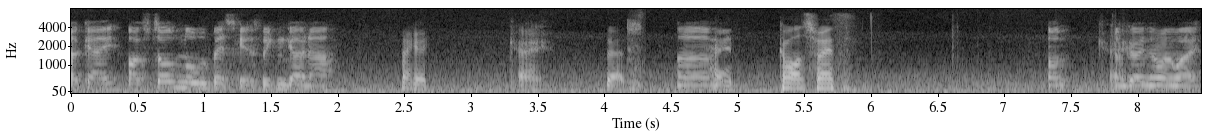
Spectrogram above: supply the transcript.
Okay, I've stolen all the biscuits. We can go now. Okay. Okay. Let's Um, head. Come on, Smith. On. Okay. I'm going the wrong way.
